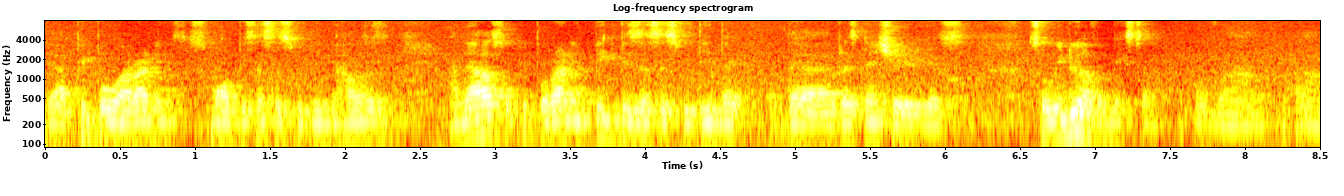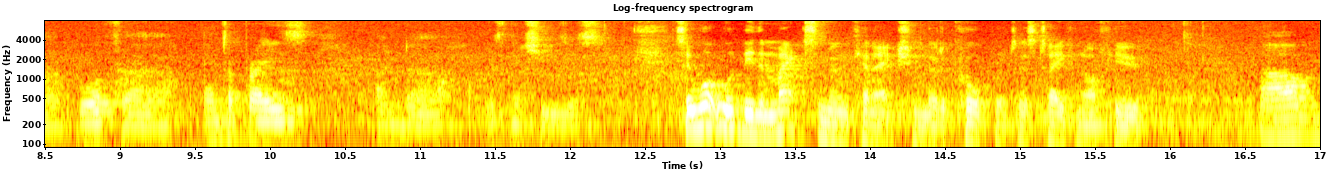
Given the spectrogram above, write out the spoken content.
There are people who are running small businesses within the houses, and there are also people running big businesses within the, the residential areas. So we do have a mixture of uh, uh, both uh, enterprise and uh, residential users. So what would be the maximum connection that a corporate has taken off you? Um,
